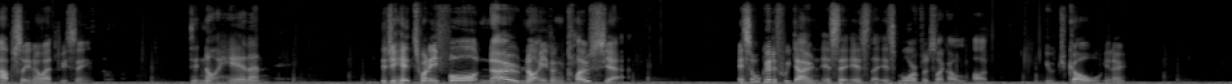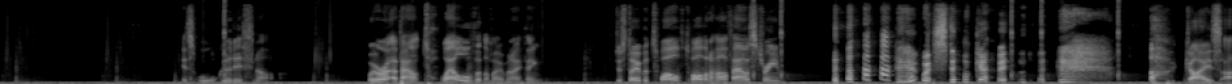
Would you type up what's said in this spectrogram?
Absolutely nowhere to be seen. Is it not here then? Did you hit 24? No, not even close yet. It's all good if we don't. It's it's it's more of just like a, a huge goal, you know. It's all good if not. We're at about 12 at the moment, I think. Just over 12, 12 and a half hour stream. We're still going. oh, guys, I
